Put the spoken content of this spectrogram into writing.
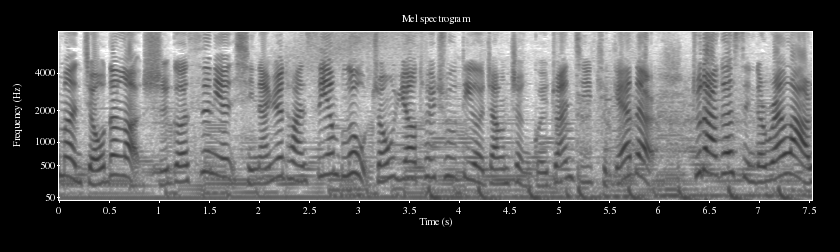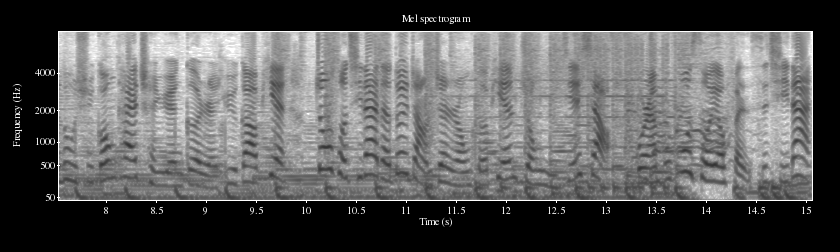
们久等了，时隔四年，型男乐团 CNBLUE 终于要推出第二张正规专辑 Together，主打歌 Cinderella 陆续公开成员个人预告片，众所期待的队长阵容合片终于揭晓，果然不负所有粉丝期待，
